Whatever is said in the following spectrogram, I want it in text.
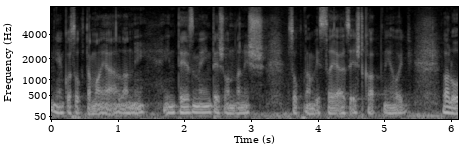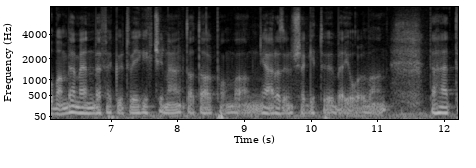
Ilyenkor szoktam ajánlani intézményt, és onnan is szoktam visszajelzést kapni, hogy valóban bement, befeküdt, végigcsinálta a talpon van, jár az önsegítőbe, jól van. Tehát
